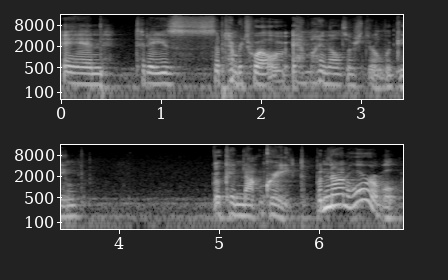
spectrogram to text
And today's September 12th, and my nails are still looking, okay, not great, but not horrible.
